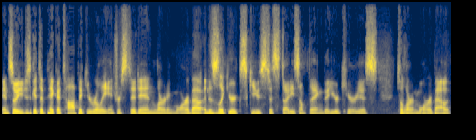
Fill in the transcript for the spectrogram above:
And so you just get to pick a topic you're really interested in learning more about. And this is like your excuse to study something that you're curious to learn more about.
